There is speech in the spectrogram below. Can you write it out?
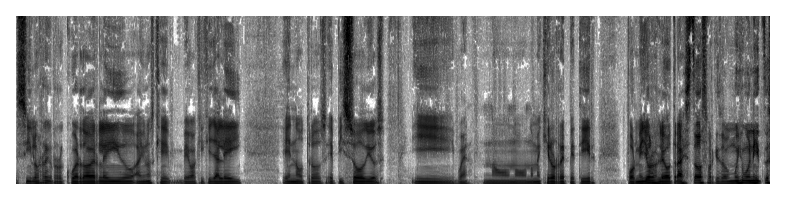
sí los recuerdo haber leído, hay unos que veo aquí que ya leí en otros episodios y bueno, no, no, no me quiero repetir. Por mí yo los leo otra vez todos porque son muy bonitos,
